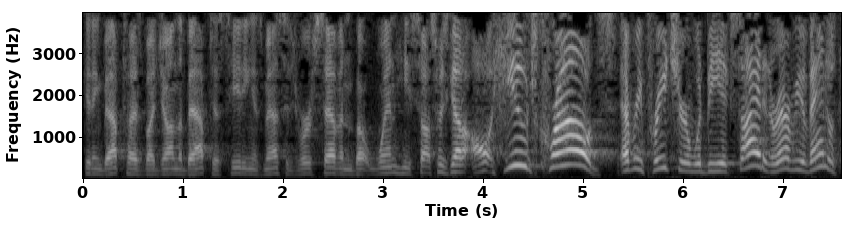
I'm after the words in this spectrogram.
getting baptized by John the Baptist, heeding his message. Verse 7, but when he saw, so he's got all huge crowds. Every preacher would be excited, or every evangelist.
